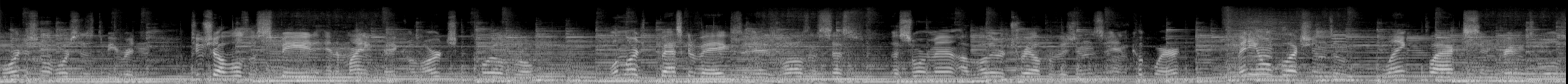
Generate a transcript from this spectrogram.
four additional horses to be ridden, two shovels, a spade, and a mining pick, a large coiled rope, one large basket of eggs, as well as an assortment of other trail provisions and cookware, many own collections of blank plaques and engraving tools,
